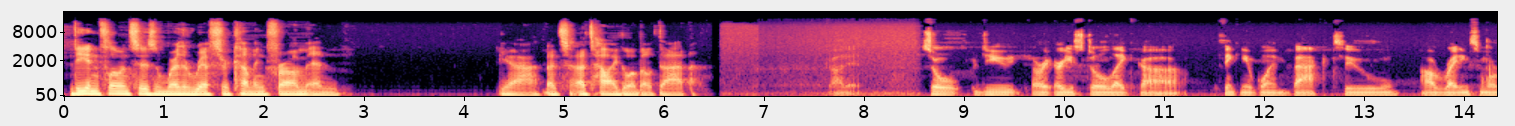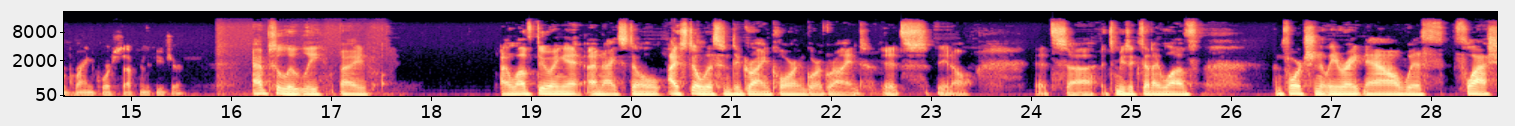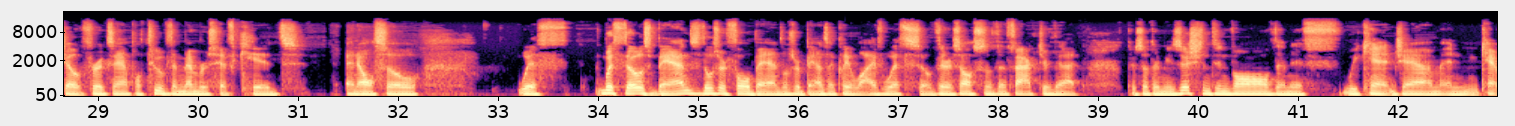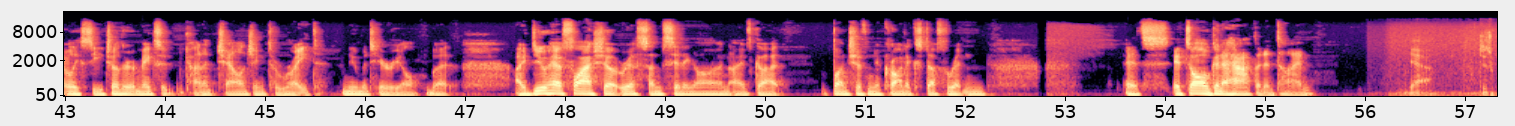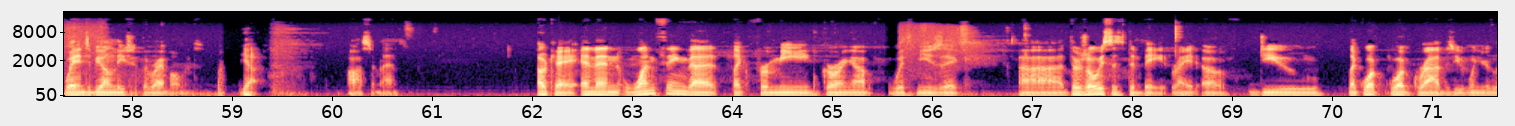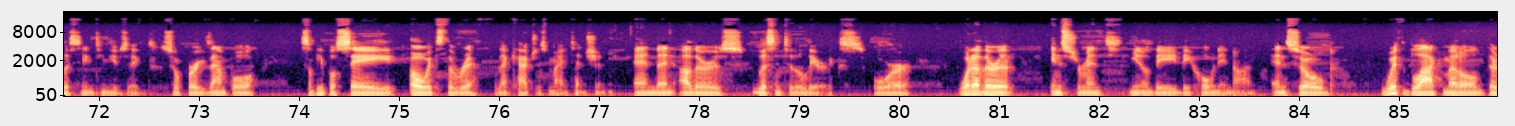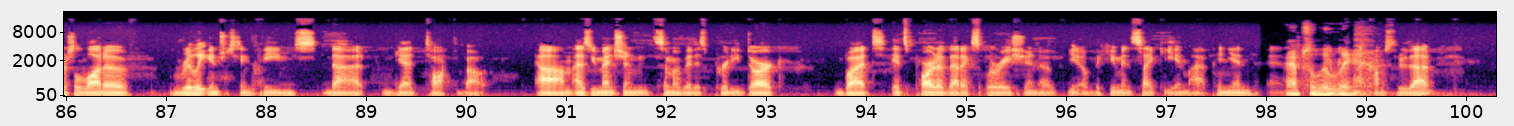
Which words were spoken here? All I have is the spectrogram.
the influences and where the riffs are coming from and yeah, that's that's how I go about that. Got it. So, do you are are you still like uh, thinking of going back to uh, writing some more grindcore stuff in the future? Absolutely. I I love doing it, and I still I still listen to grindcore and gore grind. It's you know, it's uh, it's music that I love. Unfortunately, right now with Flash Out, for example, two of the members have kids, and also with with those bands, those are full bands. Those are bands I play live with. So there's also the factor that there's other musicians involved, and if we can't jam and can't really see each other, it makes it kind of challenging to write new material. But I do have flash out riffs I'm sitting on. I've got a bunch of necrotic stuff written. It's it's all gonna happen in time. Yeah, just waiting to be unleashed at the right moment. Yeah, awesome, man. Okay, and then one thing that, like, for me growing up with music, uh, there's always this debate, right? Of do you like what what grabs you when you're listening to music? So, for example, some people say, "Oh, it's the riff that catches my attention," and then others listen to the lyrics or what other instrument you know they they hone in on. And so, with black metal, there's a lot of really interesting themes that get talked about um, as you mentioned, some of it is pretty dark, but it's part of that exploration of you know the human psyche, in my opinion. And Absolutely, that comes through that.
